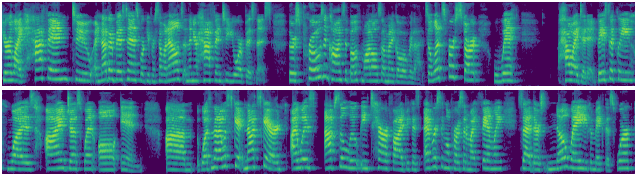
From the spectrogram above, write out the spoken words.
you're like half into another business working for someone else, and then you're half into your business. There's pros and cons to both models. I'm to go over that. So let's first start with how I did it. Basically, was I just went all in. Um, it wasn't that I was scared, not scared. I was absolutely terrified because every single person in my family said there's no way you can make this work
